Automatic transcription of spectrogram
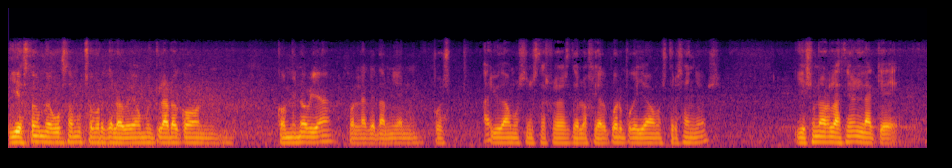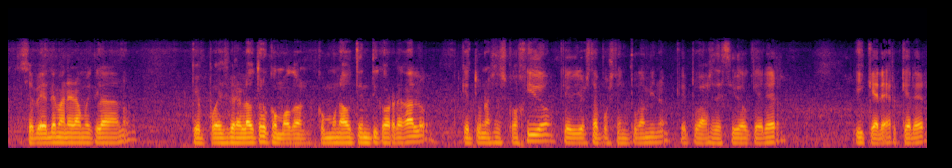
y, esto me gusta mucho porque lo veo muy claro con, con mi novia, con la que también pues, ayudamos en estas cosas de teología del cuerpo, que llevamos tres años. Y es una relación en la que se ve de manera muy clara ¿no? que puedes ver al otro como don, como un auténtico regalo que tú no has escogido, que Dios te ha puesto en tu camino, que tú has decidido querer y querer, querer,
